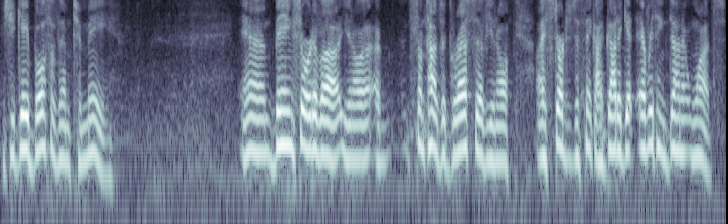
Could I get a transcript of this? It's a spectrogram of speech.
and she gave both of them to me. And being sort of a, you know, a, sometimes aggressive, you know, I started to think I've got to get everything done at once.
